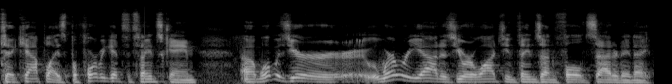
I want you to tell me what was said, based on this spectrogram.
to capitalize. Before we get to tonight's game, uh, what was your where were you at as you were watching things unfold Saturday night?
